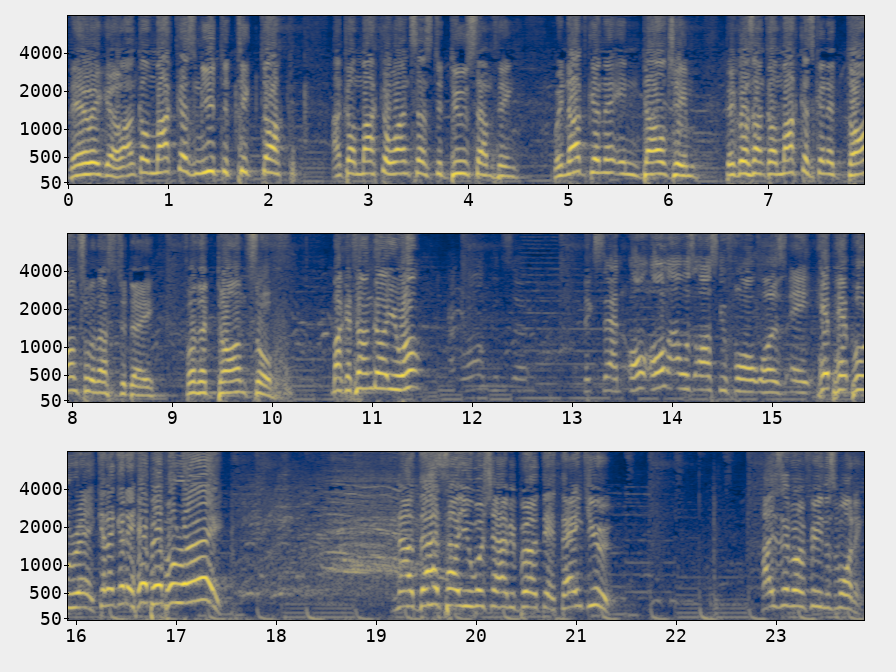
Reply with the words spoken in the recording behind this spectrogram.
There we go. Uncle Maka's new to TikTok. Uncle Maka wants us to do something. We're not going to indulge him because Uncle Maka's going to dance with us today for the dance off. Makatanga, are you well? Well, good sir. Big Stan, all, all I was asking for was a hip hip hooray. Can I get a hip hip hooray? Now that's how you wish a happy birthday. Thank you. How's everyone feeling this morning?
